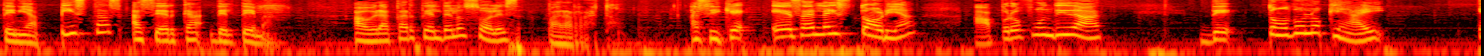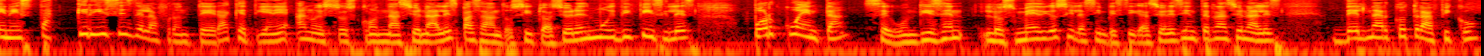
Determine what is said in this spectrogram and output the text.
tenía pistas acerca del tema. Habrá cartel de los soles para rato. Así que esa es la historia a profundidad de todo lo que hay en esta crisis de la frontera que tiene a nuestros connacionales pasando situaciones muy difíciles por cuenta, según dicen los medios y las investigaciones internacionales, del narcotráfico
